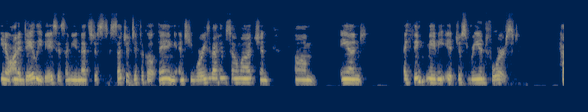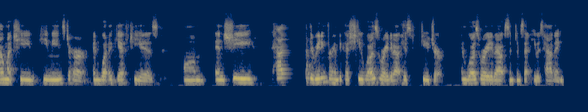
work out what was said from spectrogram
you know, on a daily basis, I mean, that's just such a difficult thing. And she worries about him so much. And, um, and I think maybe it just reinforced how much he he means to her and what a gift he is um, and she had the reading for him because she was worried about his future and was worried about symptoms that he was having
